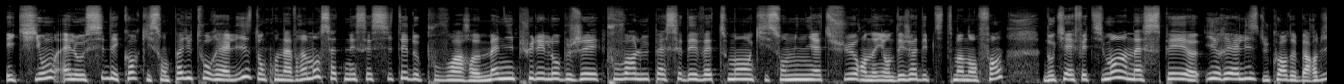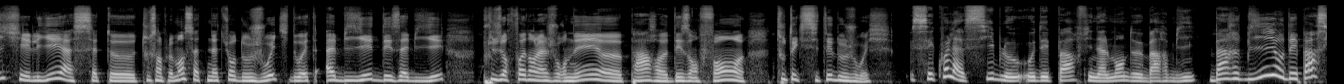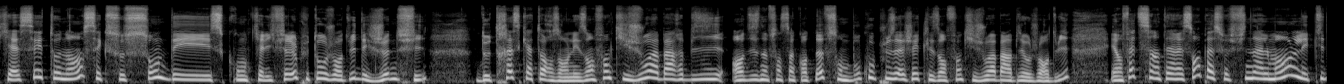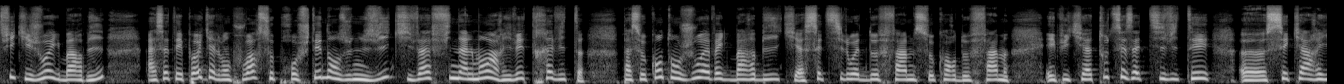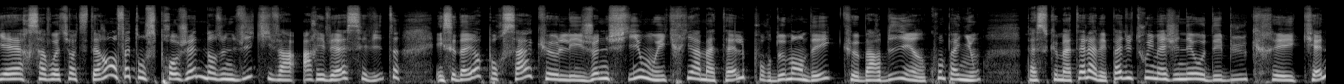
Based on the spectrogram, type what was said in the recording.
et qui ont, elles aussi, des corps qui sont pas du tout réalistes. Donc, on a vraiment cette nécessité de pouvoir euh, manipuler l'objet, pouvoir lui passer des vêtements qui sont miniatures en ayant déjà des petites mains d'enfant. Donc, il y a effectivement un aspect euh, irréaliste du corps de Barbie qui est lié à cette, tout simplement, cette nature de jouet qui doit être habillé, plusieurs fois dans la journée euh, par euh, des enfants euh, tout excités de jouer. C'est quoi la cible au départ finalement de Barbie? Barbie, au départ, ce qui est assez étonnant, c'est que ce sont des, ce qu'on qualifierait plutôt aujourd'hui des jeunes filles de 13-14 ans. Les enfants qui jouent à Barbie en 1959 sont beaucoup plus âgés que les enfants qui jouent à Barbie aujourd'hui. Et en fait, c'est intéressant parce que finalement, les petites filles qui jouent avec Barbie, à cette époque, elles vont pouvoir se projeter dans une vie qui va finalement arriver très vite. Parce que quand on joue avec Barbie, qui a cette silhouette de femme, ce corps de femme, et puis qui a toutes ces activités euh, ses carrières, sa voiture, etc. En fait, on se projette dans une vie qui va arriver assez vite. Et c'est d'ailleurs pour ça que les jeunes filles ont écrit à Mattel pour demander que Barbie ait un compagnon. Parce que Mattel n'avait pas du tout imaginé au début créer Ken,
